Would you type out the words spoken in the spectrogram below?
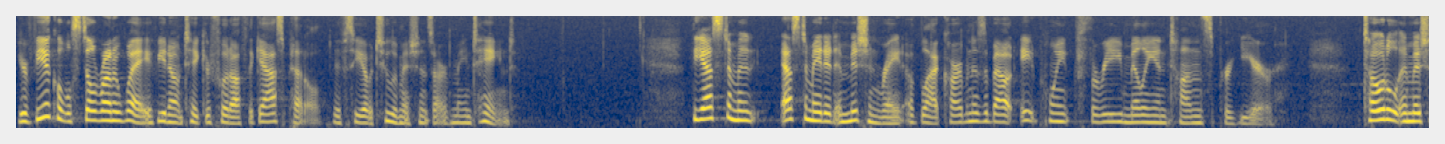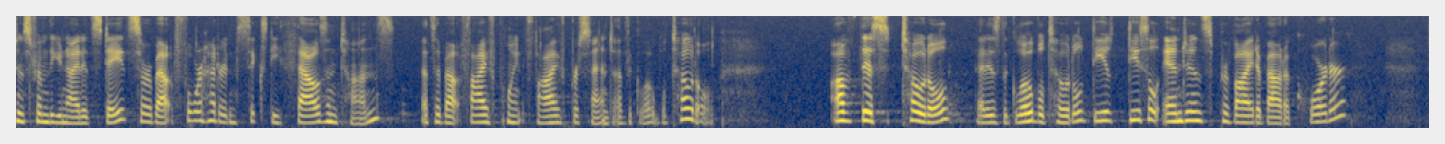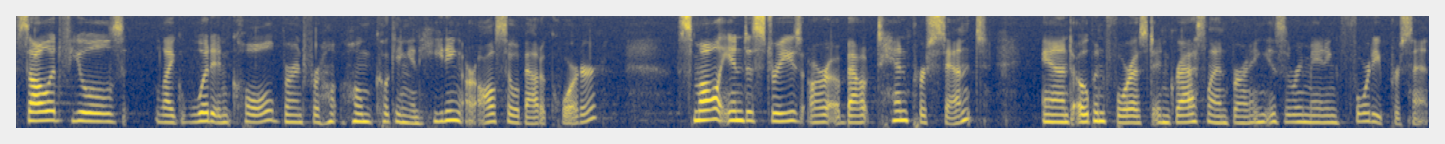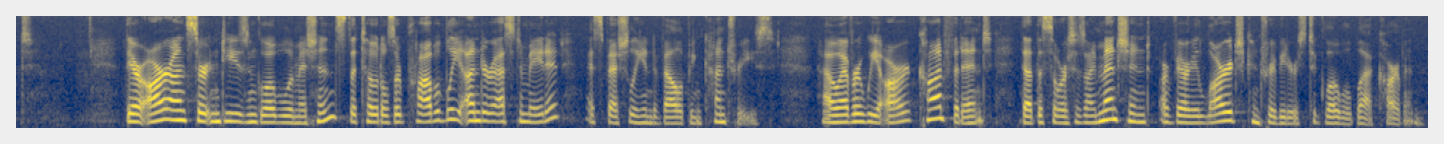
your vehicle will still run away if you don't take your foot off the gas pedal if CO2 emissions are maintained. The estimate, estimated emission rate of black carbon is about 8.3 million tons per year. Total emissions from the United States are about 460,000 tons. That's about 5.5% of the global total. Of this total, that is the global total, di diesel engines provide about a quarter. Solid fuels like wood and coal burned for ho home cooking and heating are also about a quarter. Small industries are about 10%, and open forest and grassland burning is the remaining 40%. There are uncertainties in global emissions. The totals are probably underestimated, especially in developing countries. However, we are confident that the sources I mentioned are very large contributors to global black carbon.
